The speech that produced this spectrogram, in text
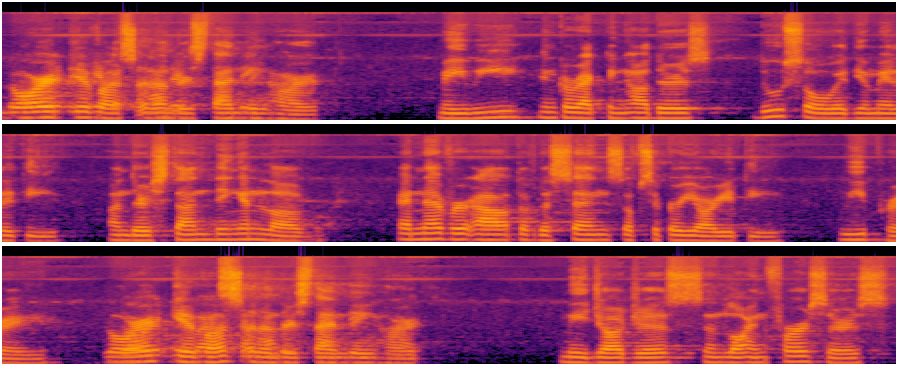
Lord, give us an understanding heart. May we, in correcting others, do so with humility, understanding, and love, and never out of the sense of superiority. We pray. Lord, give us an understanding heart. May judges and law enforcers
